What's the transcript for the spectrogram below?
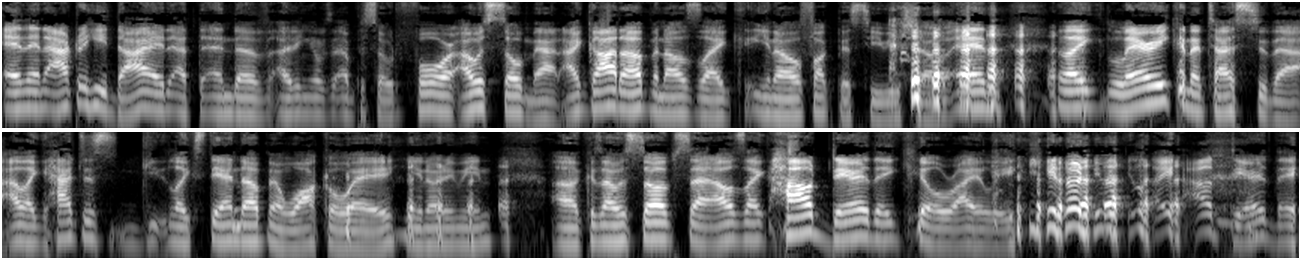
And then after he died at the end of, I think it was episode four, I was so mad. I got up and I was like, you know, fuck this TV show. and like Larry can attest to that. I like had to like stand up and walk away. You know what I mean? Because I was so upset. I was like, how dare they kill Riley? You know what I mean? Like, how dare they?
